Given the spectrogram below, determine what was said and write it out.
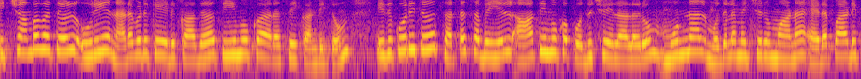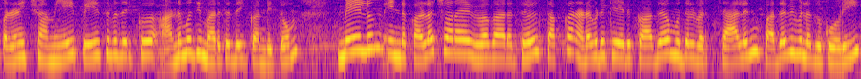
இச்சம்பவத்தில் உரிய நடவடிக்கை எடுக்காத திமுக அரசை கண்டித்தும் இதுகுறித்து சட்டசபையில் அதிமுக பொதுச் செயலாளரும் முன்னாள் முதலமைச்சருமான எடப்பாடி பழனிசாமியை பேசுவதற்கு அனுமதி மறுத்ததை கண்டித்தும் மேலும் இந்த கள்ளச்சாராய விவகாரத்தில் தக்க நடவடிக்கை எடுக்காத முதல்வர் ஸ்டாலின் பதவி விலகு கோரி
